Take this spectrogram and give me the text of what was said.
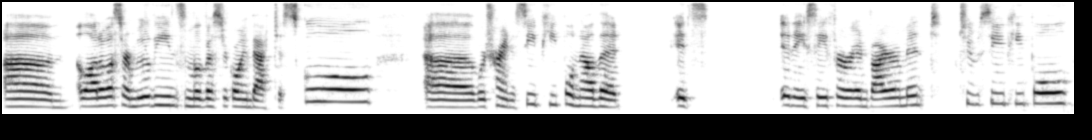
Um, a lot of us are moving. Some of us are going back to school. Uh, we're trying to see people now that it's in a safer environment to see people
